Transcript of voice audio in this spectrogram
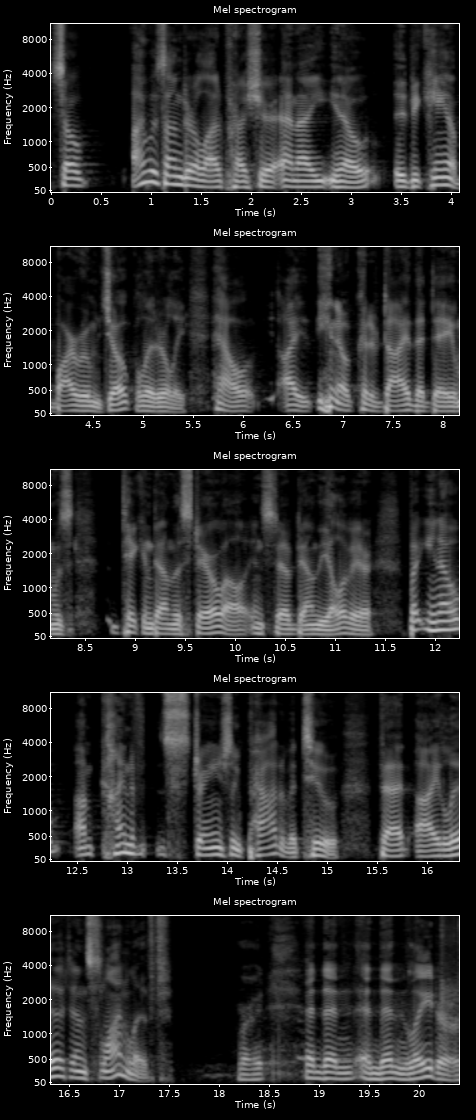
So I was under a lot of pressure, and I, you know, it became a barroom joke, literally, how I, you know, could have died that day and was taken down the stairwell instead of down the elevator. But, you know, I'm kind of strangely proud of it too, that I lived and Salon lived. Right. And then, and then later,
